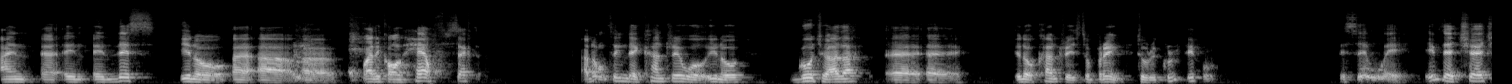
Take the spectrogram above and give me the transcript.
are in, uh, in, in, this, you know, uh, uh, uh, what they call health sector. I don't think the country will, you know, go to other, uh, uh, you know, countries to bring, to recruit people. The same way, if the church,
